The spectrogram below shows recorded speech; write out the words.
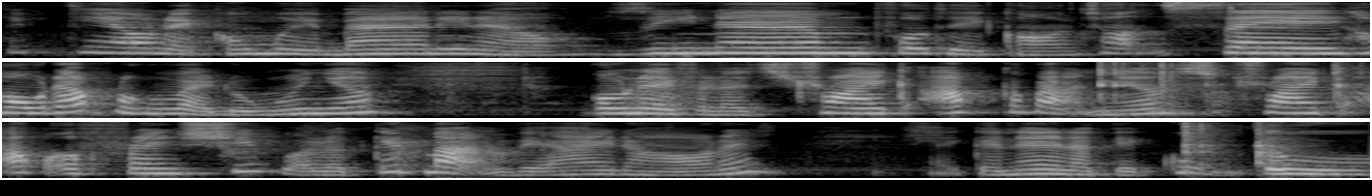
Tiếp theo này câu 13 đi nào. Duy Nam, cô thấy có chọn C, hold up là không phải đúng rồi nhá. Câu này phải là strike up các bạn nhé. Strike up a friendship gọi là kết bạn với ai đó đấy. Đấy, cái này là cái cụm từ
